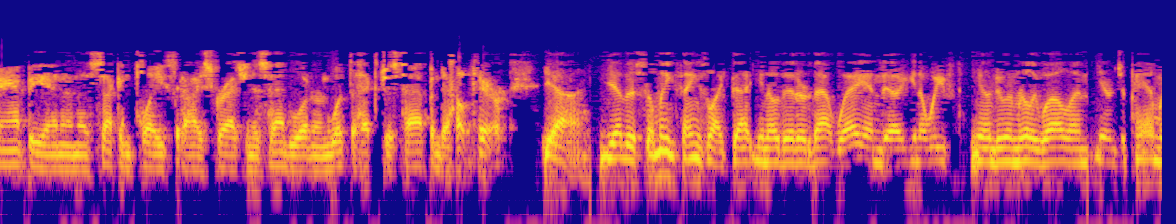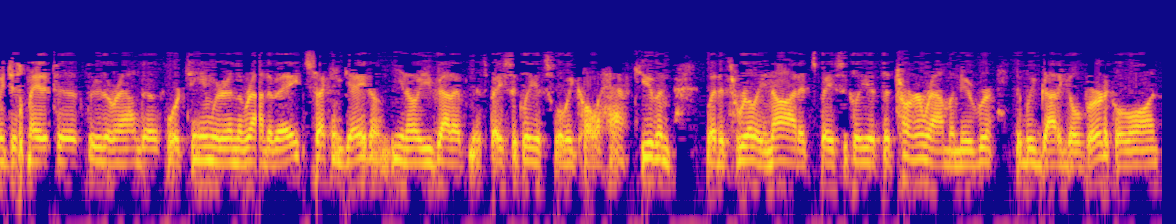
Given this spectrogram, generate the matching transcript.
champion and a second place guy scratching his head wondering what the heck just happened out there. Yeah, yeah. There's so many things like that, you know, that are that way, and uh, you know we've you know doing really well. And you know, in Japan, we just made it to through the round of 14. We were in the round of eight, second gate, um, you know, you've got to. It's basically it's what we call a half Cuban, but it's really not. It's basically it's a turnaround maneuver that we've got to go vertical on,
